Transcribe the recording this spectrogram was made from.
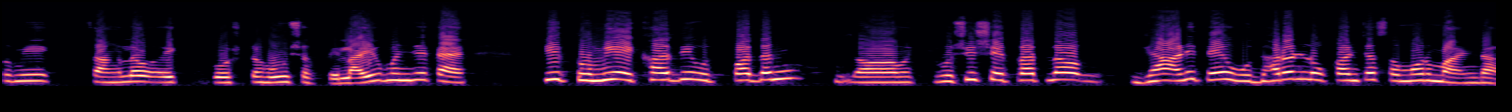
तुम्ही चांगलं एक गोष्ट होऊ शकते. लाईव्ह म्हणजे काय? की तुम्ही एखादी उत्पादन कृषी क्षेत्रातलं घ्या आणि ते उदाहरण लोकांच्या समोर मांडा.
